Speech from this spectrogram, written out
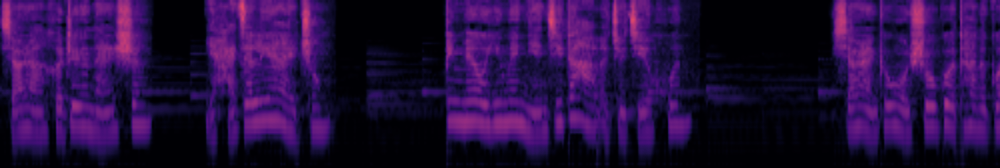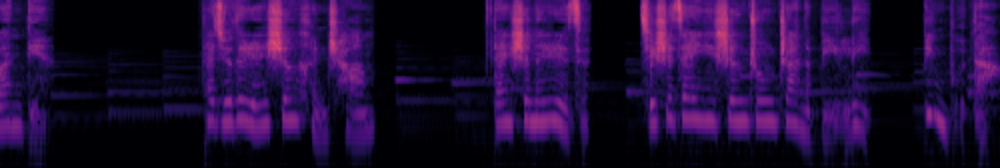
小冉和这个男生也还在恋爱中。并没有因为年纪大了就结婚。小冉跟我说过他的观点，他觉得人生很长，单身的日子其实在一生中占的比例并不大。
